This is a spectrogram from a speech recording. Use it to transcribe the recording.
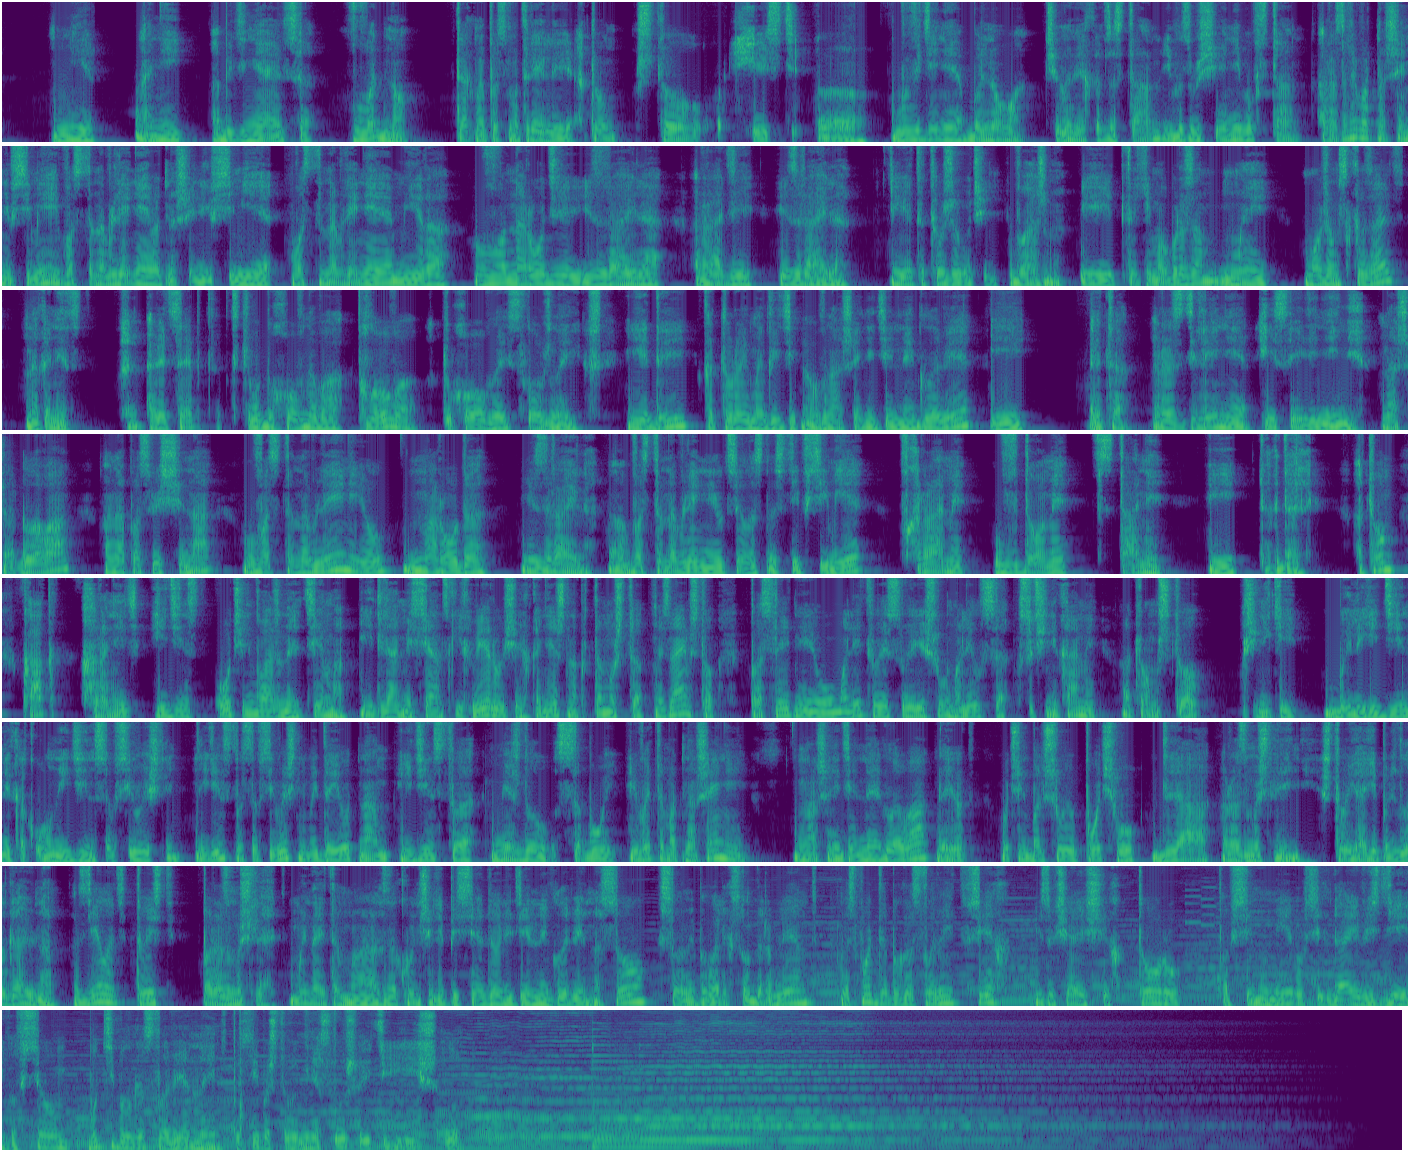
мир. Они объединяются в одно. Так мы посмотрели о том, что есть э, выведение больного человека за стан и возвращение его в стан. Разрыв отношений в семье и восстановление в отношении в семье. Восстановление мира в народе Израиля – ради Израиля. И это тоже очень важно. И таким образом мы можем сказать, наконец, рецепт этого духовного плова, духовной сложной еды, которую мы видим в нашей недельной главе. И это разделение и соединение. Наша глава, она посвящена восстановлению народа Израиля, восстановлению целостности в семье, в храме, в доме, в стане и так далее. О том, как хранить единство. Очень важная тема и для мессианских верующих, конечно, потому что мы знаем, что последние молитвы свои Ишуа молился с учениками о том, что ученики были едины, как Он един со Всевышним. Единство со Всевышним и дает нам единство между собой. И в этом отношении наша недельная глава дает очень большую почву для размышлений, что я и предлагаю нам сделать, то есть поразмышлять. Мы на этом а, закончили беседу о недельной главе НАСО. С вами был Александр Блент. Господь да благословит всех изучающих Тору по всему миру, всегда и везде, и во всем. Будьте благословенны. Спасибо, что вы меня слушаете, и шалом.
